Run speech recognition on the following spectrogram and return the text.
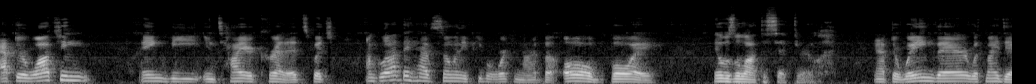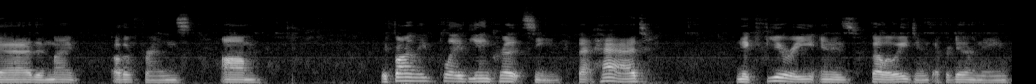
after watching the entire credits, which I'm glad they have so many people working on it, but oh boy, it was a lot to sit through. And after waiting there with my dad and my other friends, um, they finally played the end credit scene that had Nick Fury and his fellow agent, I forget her name,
